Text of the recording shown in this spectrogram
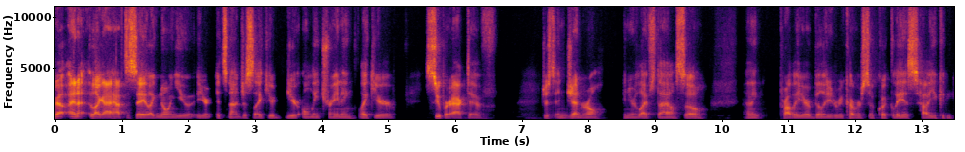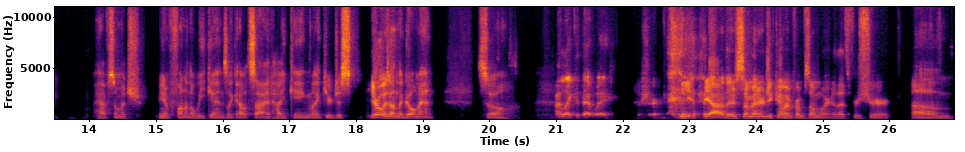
Yeah. And uh, like I have to say, like knowing you, you're it's not just like you're you're only training, like you're super active just in general in your lifestyle. So I think probably your ability to recover so quickly is how you can have so much, you know, fun on the weekends, like outside hiking. Like you're just you're always on the go, man. So I like it that way for sure. yeah, yeah, there's some energy coming from somewhere, that's for sure. Um,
